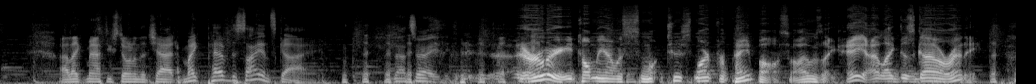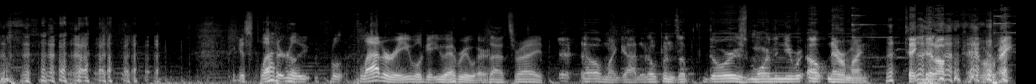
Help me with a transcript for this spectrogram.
I like Matthew Stone in the chat. Mike Pev, the science guy. That's right. Earlier he told me I was sm- too smart for paintball, so I was like, "Hey, I like this guy already." I guess flattery, flattery will get you everywhere. That's right. Uh, Oh my God! It opens up the doors more than you were. Oh, never mind. Take that off the table right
